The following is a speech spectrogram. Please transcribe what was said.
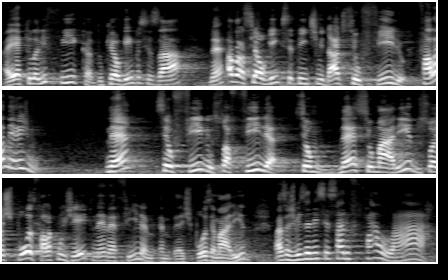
Aí aquilo ali fica, do que alguém precisar, né? Agora, se é alguém que você tem intimidade, seu filho, fala mesmo, né? Seu filho, sua filha, seu, né, seu marido, sua esposa, fala com jeito, né? Não é filha, é, é esposa, é marido, mas às vezes é necessário falar.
